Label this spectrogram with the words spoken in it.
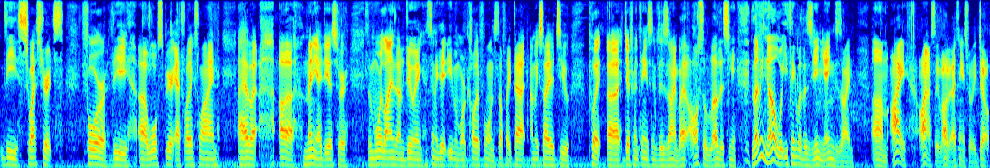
the sweatshirts for the uh, Wolf Spirit Athletics line. I have uh, uh, many ideas for the more lines I'm doing. It's going to get even more colorful and stuff like that. I'm excited to put uh, different things into design, but I also love this yin. Let me know what you think about this yin yang design. Um, I honestly love it. I think it's really dope.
